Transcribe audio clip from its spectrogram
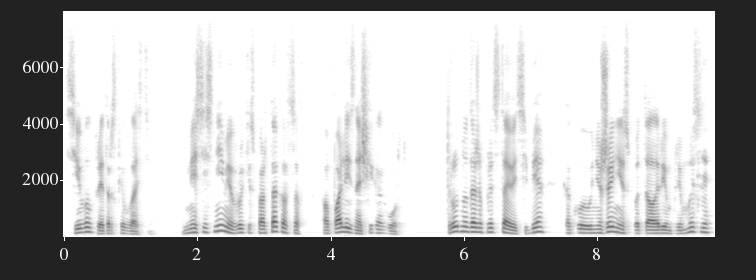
символ преторской власти. Вместе с ними в руки спартаковцев попали и значки когорт. Трудно даже представить себе, какое унижение испытал Рим при мысли,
